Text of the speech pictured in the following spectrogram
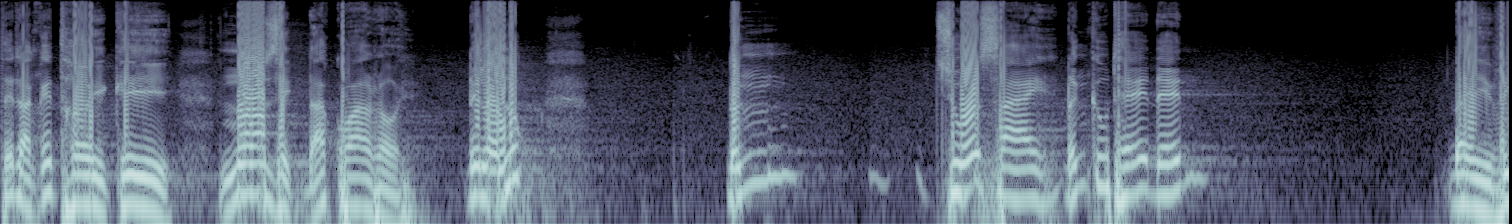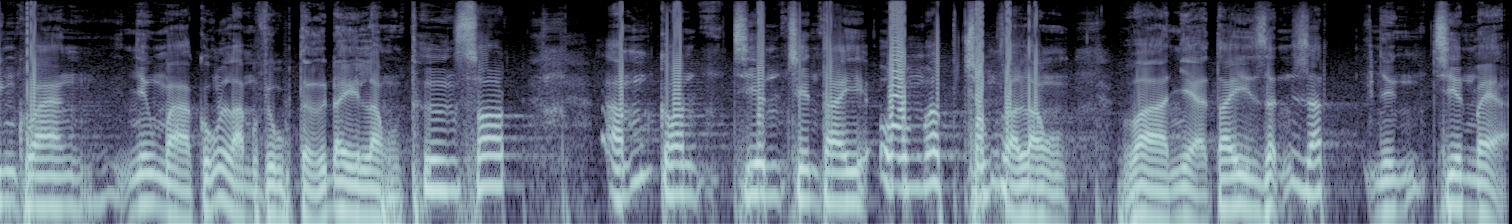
Thấy rằng cái thời kỳ nô dịch đã qua rồi. Đây là lúc đứng Chúa sai, đứng cứu thế đến đầy vinh quang. Nhưng mà cũng là một vụ tử đầy lòng thương xót ấm con chiên trên tay ôm ấp chúng vào lòng và nhẹ tay dẫn dắt những chiên mẹ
